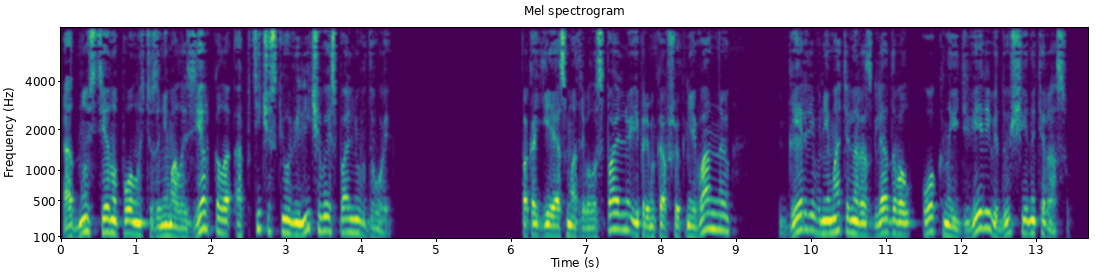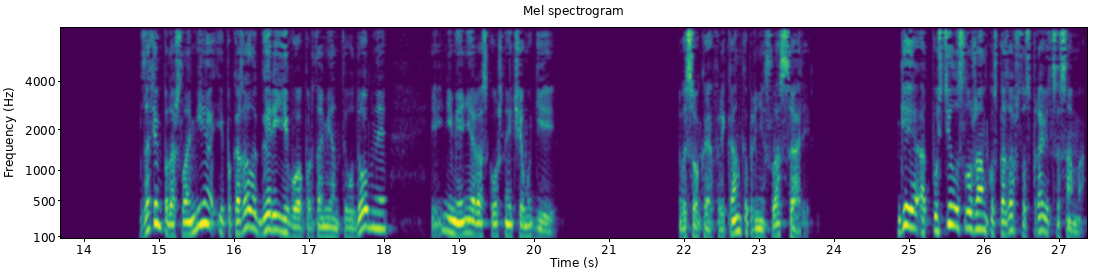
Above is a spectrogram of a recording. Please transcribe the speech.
Одну стену полностью занимало зеркало, оптически увеличивая спальню вдвое. Пока Гея осматривала спальню и примыкавшую к ней ванную, Гэри внимательно разглядывал окна и двери, ведущие на террасу. Затем подошла Мия и показала Гэри его апартаменты, удобные и не менее роскошные, чем у Геи. Высокая африканка принесла сари. Гея отпустила служанку, сказав, что справится сама.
